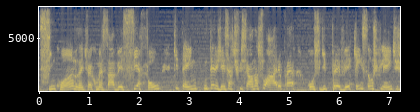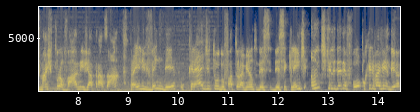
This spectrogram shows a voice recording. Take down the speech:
cinco anos, a gente vai começar a ver CFO que tem inteligência artificial na sua área para conseguir prever quem são os clientes mais prováveis de atrasar, para ele vender o crédito do faturamento desse, desse cliente antes que ele dê default, porque ele vai vender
